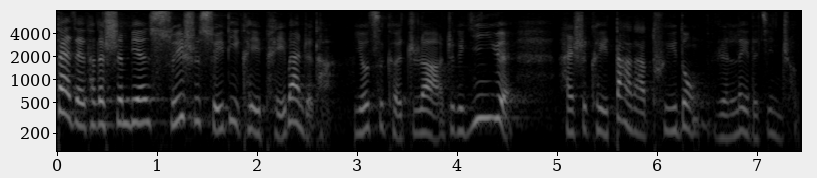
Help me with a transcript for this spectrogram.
带在他的身边，随时随地可以陪伴着他。由此可知啊，这个音乐还是可以大大推动人类的进程。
